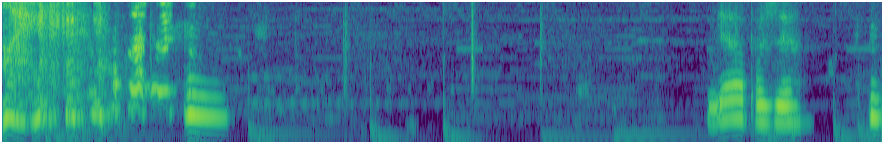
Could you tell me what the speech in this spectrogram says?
Ya, pues ya. Te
